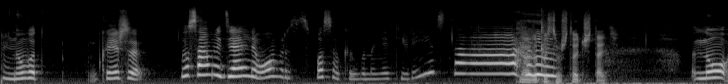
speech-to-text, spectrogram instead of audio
Ну вот, конечно, ну самый идеальный образ, способ как бы нанять юриста. Ну, допустим, что читать? Ну,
